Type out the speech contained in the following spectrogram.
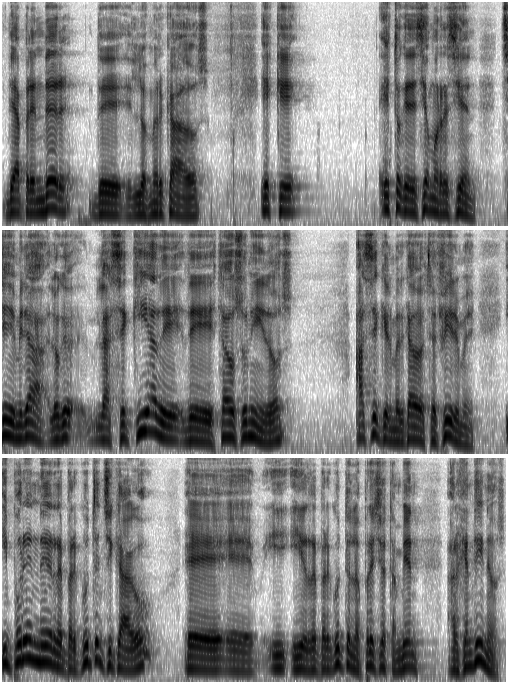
de aprender de los mercados es que esto que decíamos recién, che, mirá, lo que, la sequía de, Estados Unidos hace que el mercado esté firme y por ende repercute en Chicago eh, eh, y, repercute en los precios también argentinos,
